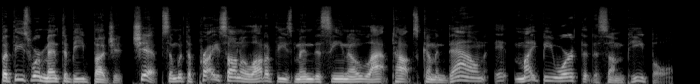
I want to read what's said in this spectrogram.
but these were meant to be budget chips, and with the price on a lot of these Mendocino laptops coming down, it might be worth it to some people.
